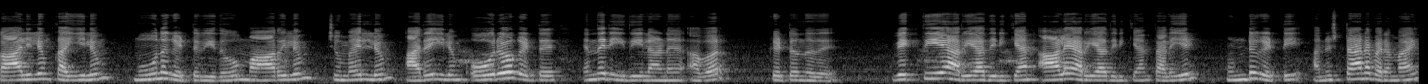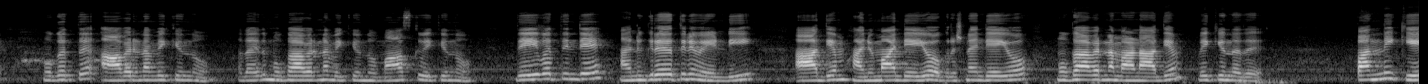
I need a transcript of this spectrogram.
കാലിലും കയ്യിലും മൂന്ന് കെട്ട് വീതവും മാറിലും ചുമലിലും അരയിലും ഓരോ കെട്ട് എന്ന രീതിയിലാണ് അവർ കെട്ടുന്നത്. വ്യക്തിയെ അറിയാതിരിക്കാൻ ആളെ അറിയാതിരിക്കാൻ തലയിൽ മുണ്ട് കെട്ടി അനുഷ്ഠാനപരമായി മുഖത്ത് ആവരണം വയ്ക്കുന്നു അതായത് മുഖാവരണം വയ്ക്കുന്നു മാസ്ക് വയ്ക്കുന്നു ദൈവത്തിന്റെ അനുഗ്രഹത്തിനു വേണ്ടി ആദ്യം ഹനുമാന്റെയോ കൃഷ്ണന്റെയോ മുഖാവരണമാണ് ആദ്യം വയ്ക്കുന്നത് പന്നിക്ക്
